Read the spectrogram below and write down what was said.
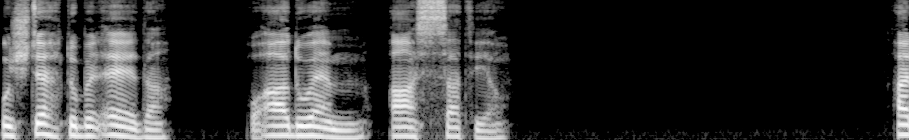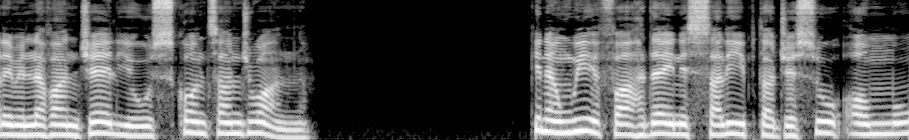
u nxteħtu bil-qiegħda u għadu hemm għassa tiegħu. Qari mill-Evanġelju skont San Ġwann. Kien hemm wieqfa ħdejn is-salib ta' Ġesù ommu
